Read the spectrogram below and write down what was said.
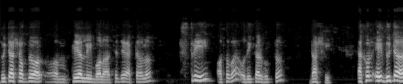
দুইটা শব্দ ক্লিয়ারলি বলা আছে যে একটা হলো স্ত্রী অথবা অধিকারভুক্ত দাসী। এখন এই দুইটার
